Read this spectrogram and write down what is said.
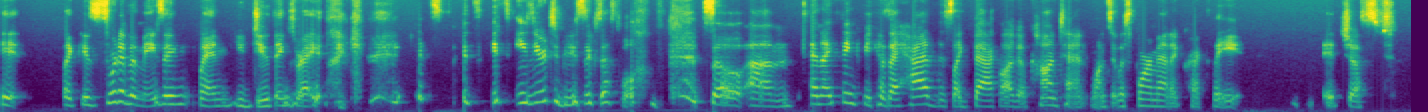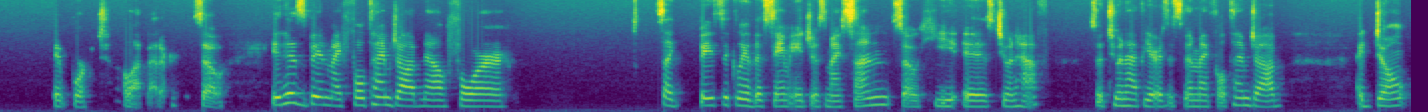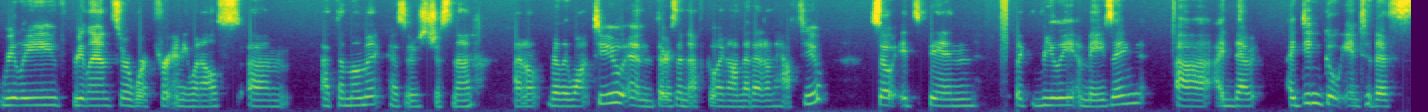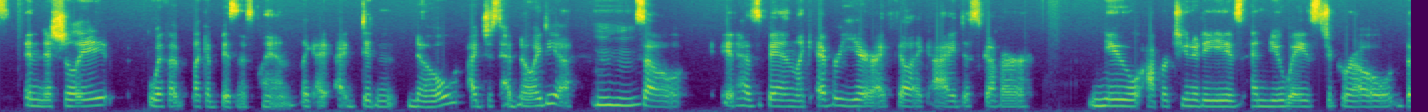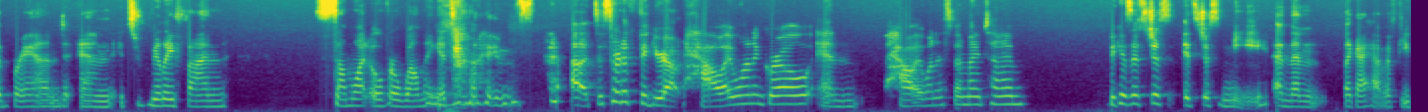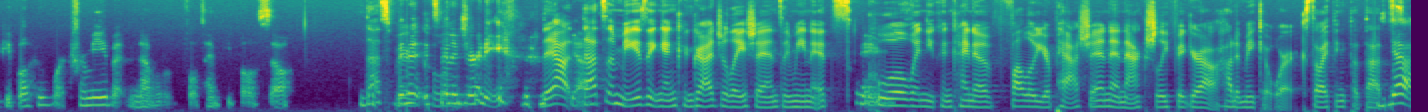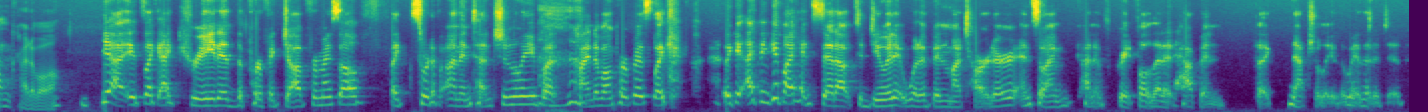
it like is sort of amazing when you do things right. Like it's it's it's easier to be successful. so um and I think because I had this like backlog of content once it was formatted correctly, it just it worked a lot better. So it has been my full-time job now for it's like basically the same age as my son. So he is two and a half. So two and a half years. It's been my full time job. I don't really freelance or work for anyone else um, at the moment because there's just not. I don't really want to, and there's enough going on that I don't have to. So it's been like really amazing. Uh, I never, I didn't go into this initially with a like a business plan. Like I, I didn't know. I just had no idea. Mm-hmm. So it has been like every year I feel like I discover new opportunities and new ways to grow the brand. And it's really fun, somewhat overwhelming at times, uh, to sort of figure out how I want to grow and how I want to spend my time. Because it's just it's just me, and then like I have a few people who work for me, but no full time people. So that's it's been a, cool. it's been a journey. yeah, yeah, that's amazing and congratulations. I mean, it's Thanks. cool when you can kind of follow your passion and actually figure out how to make it work. So I think that that's yeah. incredible. Yeah, it's like I created the perfect job for myself, like sort of unintentionally, but kind of on purpose. Like like I think if I had set out to do it, it would have been much harder, and so I'm kind of grateful that it happened like naturally the way that it did.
